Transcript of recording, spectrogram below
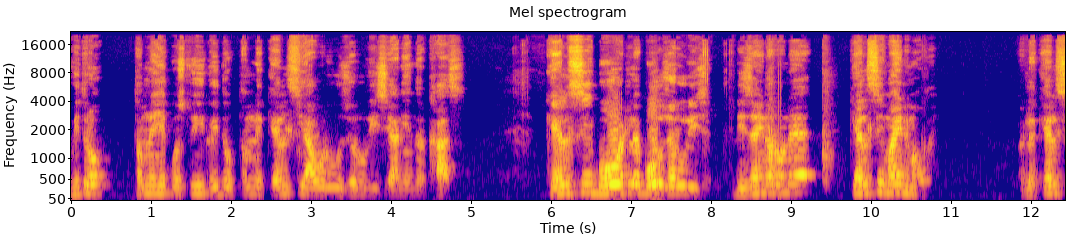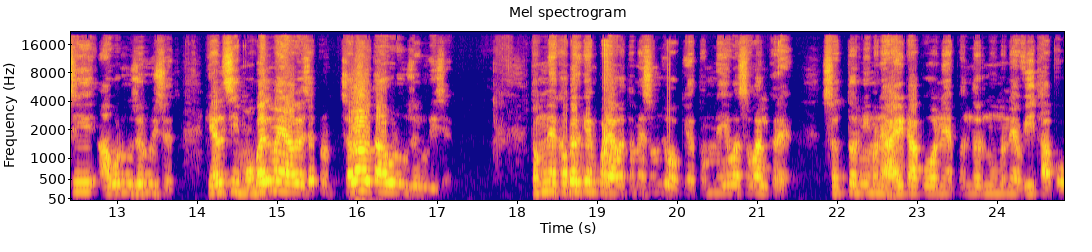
મિત્રો, તમને એક વસ્તુ એ કહી દઉં, તમને કેલ્સી આવડવું જરૂરી છે આની અંદર ખાસ. કેલ્સી બહુ એટલે બહુ જરૂરી છે. ડિઝાઇનરોને કેલ્સી માઇન્ડમાં હોય. એટલે કેલ્સી આવડવું જરૂરી છે. કેલ્સી મોબાઈલમાં આવે છે, પણ ચલાવતા આવડવું જરૂરી છે. તમને ખબર કેમ પડે? હવે તમે સમજો કે તમને એવા સવાલ કરે સત્તરની મને હાઈટ આપો અને પંદરનું મને વીથ આપો.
